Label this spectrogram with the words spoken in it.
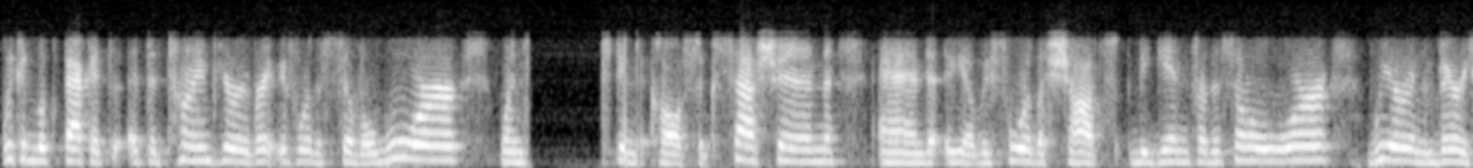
we could look back at the, at the time period right before the civil war when to call succession and you know before the shots begin for the civil war we are in a very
